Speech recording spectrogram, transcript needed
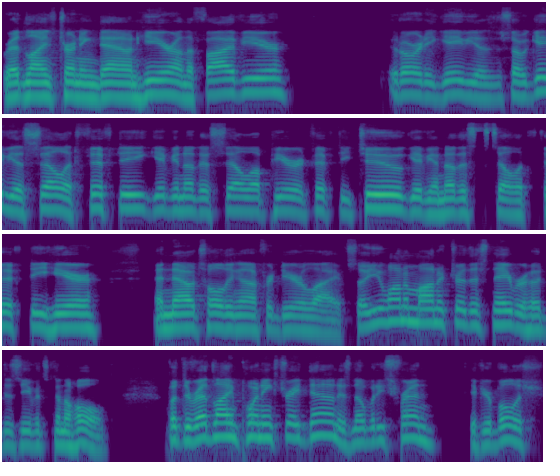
Red line's turning down here on the five year. It already gave you, so it gave you a sell at 50, gave you another sell up here at 52, gave you another sell at 50 here, and now it's holding on for dear life. So you want to monitor this neighborhood to see if it's going to hold. But the red line pointing straight down is nobody's friend if you're bullish.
